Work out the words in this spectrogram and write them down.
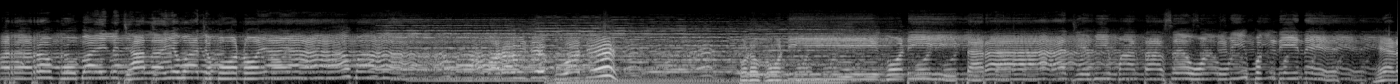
અરે અરે મોબાઈલ ઝાલ એવા જમાનો આયા મારા વિજય છે પણ ગોડી ગોડી તારા જેવી માતા છે ઓંગડી પકડીને હેડ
